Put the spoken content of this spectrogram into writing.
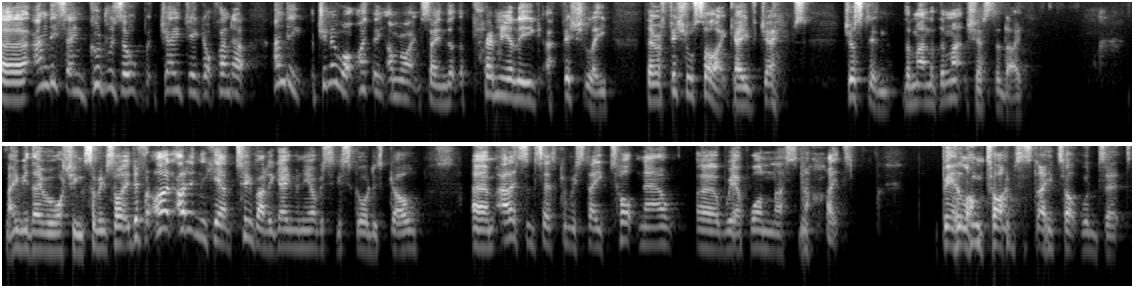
Uh, Andy saying good result, but JJ got found out. Andy, do you know what? I think I'm right in saying that the Premier League officially, their official site gave James Justin the man of the match yesterday. Maybe they were watching something slightly different. I, I didn't think he had too bad a game, and he obviously scored his goal. Um, Alison says, "Can we stay top now? Uh, we have won last night. Be a long time to stay top, wouldn't it?"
